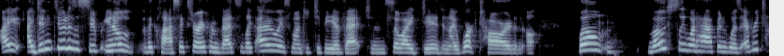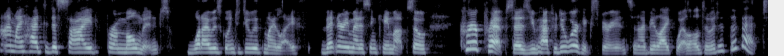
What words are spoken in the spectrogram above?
I, I didn't do it as a super, you know, the classic story from vets, like I always wanted to be a vet. And so I did, and I worked hard and all. Well, mostly what happened was every time I had to decide for a moment what I was going to do with my life, veterinary medicine came up. So career prep says you have to do work experience. And I'd be like, well, I'll do it at the vet.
